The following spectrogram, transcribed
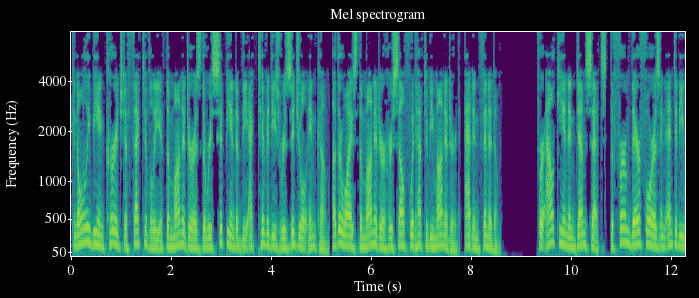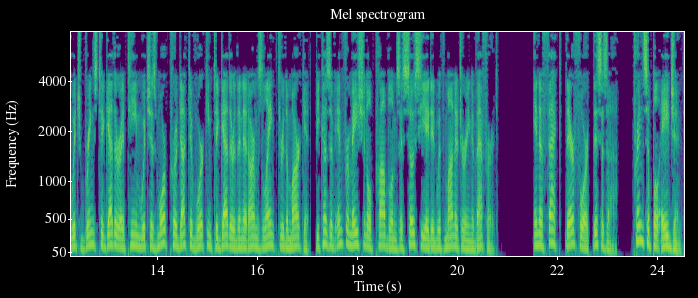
can only be encouraged effectively if the monitor is the recipient of the activity's residual income otherwise the monitor herself would have to be monitored, ad infinitum. For Alchian and Demsetz, the firm therefore is an entity which brings together a team which is more productive working together than at arm's length through the market, because of informational problems associated with monitoring of effort. In effect, therefore, this is a «principal agent»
